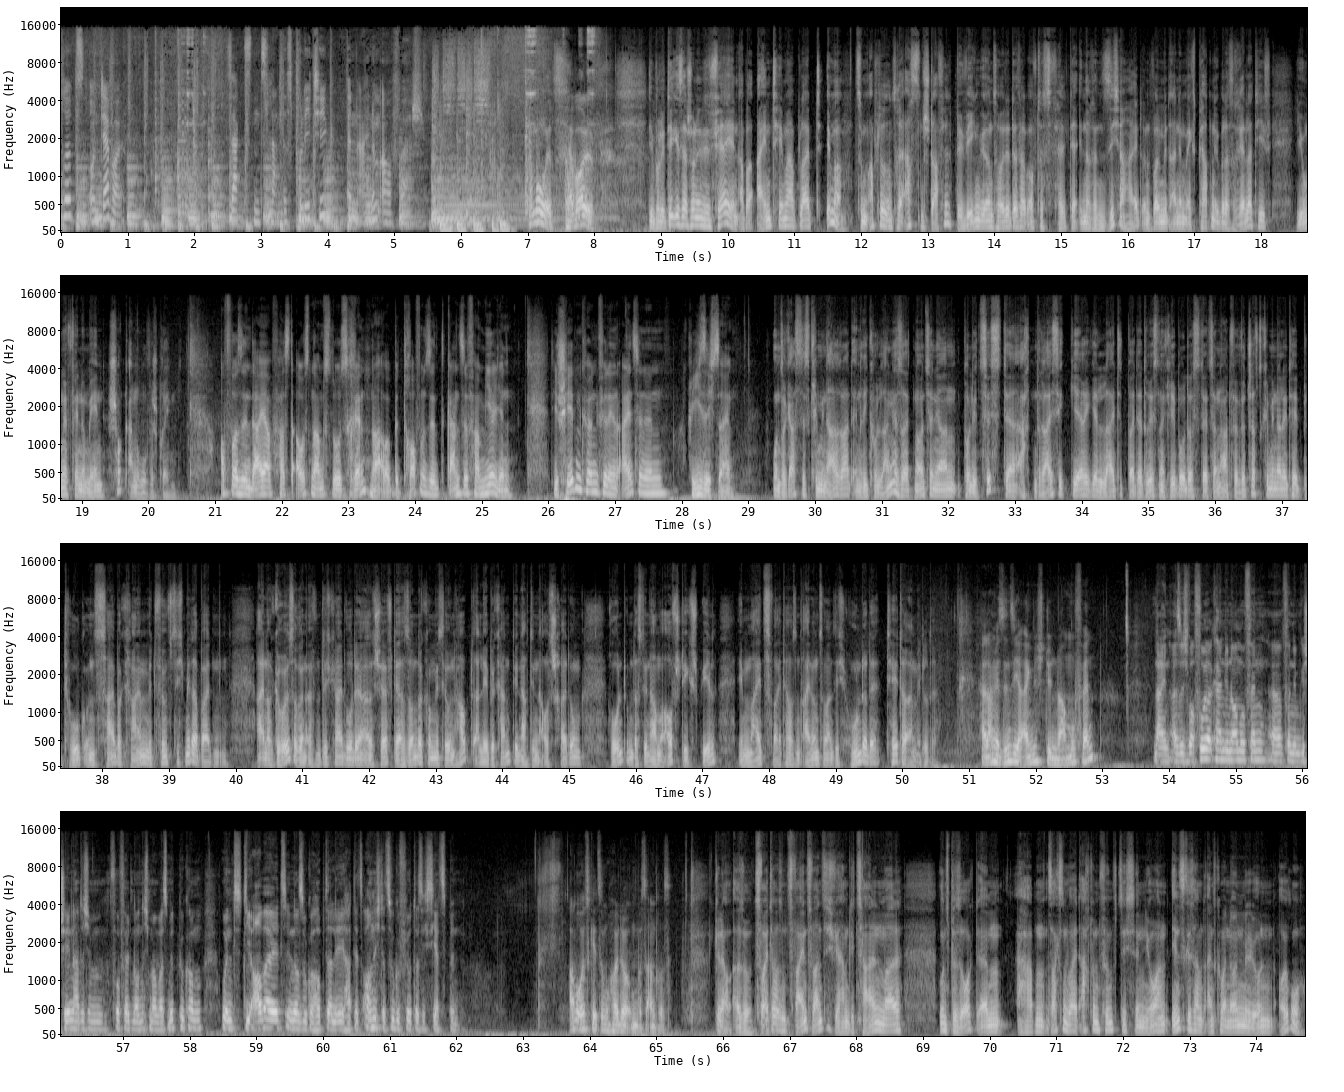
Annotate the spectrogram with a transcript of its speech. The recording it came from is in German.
Moritz und der Wolf. Sachsens Landespolitik in einem Aufwasch. Herr Moritz. Herr Wolf. Die Politik ist ja schon in den Ferien, aber ein Thema bleibt immer. Zum Abschluss unserer ersten Staffel bewegen wir uns heute deshalb auf das Feld der inneren Sicherheit und wollen mit einem Experten über das relativ junge Phänomen Schockanrufe sprechen. Opfer sind daher fast ausnahmslos Rentner, aber betroffen sind ganze Familien. Die Schäden können für den Einzelnen riesig sein. Unser Gast ist Kriminalrat Enrico Lange, seit 19 Jahren Polizist. Der 38-Jährige leitet bei der Dresdner Kripo das Dezernat für Wirtschaftskriminalität, Betrug und Cybercrime mit 50 Mitarbeitenden. Einer größeren Öffentlichkeit wurde er als Chef der Sonderkommission Hauptallee bekannt, die nach den Ausschreitungen rund um das Dynamo-Aufstiegsspiel im Mai 2021 hunderte Täter ermittelte. Herr Lange, sind Sie eigentlich Dynamo-Fan? Nein, also ich war vorher kein Dynamo-Fan. Äh, von dem Geschehen hatte ich im Vorfeld noch nicht mal was mitbekommen. Und die Arbeit in der Sucker Hauptallee hat jetzt auch nicht dazu geführt, dass ich es jetzt bin. Aber uns geht es um heute um was anderes. Genau, also 2022, wir haben die Zahlen mal uns besorgt, ähm, haben sachsenweit 58 Senioren insgesamt 1,9 Millionen Euro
